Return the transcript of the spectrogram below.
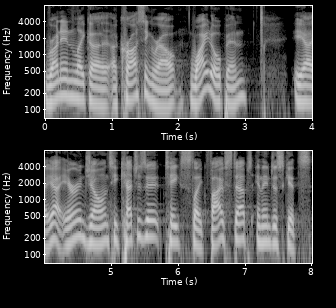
running like a, a crossing route, wide open. Yeah, yeah. Aaron Jones, he catches it, takes like five steps, and then just gets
